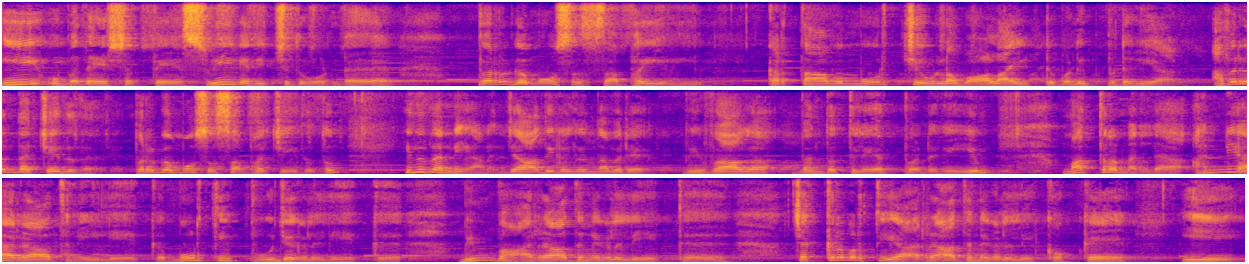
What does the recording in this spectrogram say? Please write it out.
ഈ ഉപദേശത്തെ സ്വീകരിച്ചതുകൊണ്ട് പെർഗമോസ് സഭയിൽ കർത്താവ് മൂർച്ചയുള്ള വാളായിട്ട് വെളിപ്പെടുകയാണ്. അവരെന്താ ചെയ്തത്? പെർഗമോസ് സഭ ചെയ്തതും ഇത് തന്നെയാണ്. ജാതികളിൽ നിന്ന് അവർ വിവാഹ ബന്ധത്തിൽ ഏർപ്പെടുകയും മാത്രമല്ല അന്യാരാധനയിലേക്ക് മൂർത്തി പൂജകളിലേക്ക് ബിംബാരാധനകളിലേക്ക് ചക്രവർത്തി ആരാധനകളിലേക്കൊക്കെ ഈ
